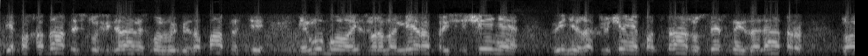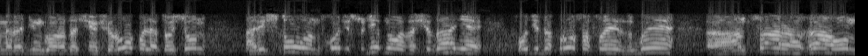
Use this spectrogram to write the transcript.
где по ходатайству Федеральной службы безопасности ему была избрана мера пресечения в виде заключения под стражу следственный изолятор номер один города Симферополя. То есть он арестован в ходе судебного заседания, в ходе допроса ФСБ. Ансара, ага, он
